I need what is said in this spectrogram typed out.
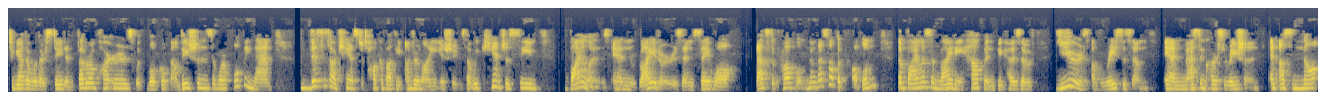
together with our state and federal partners, with local foundations, and we're hoping that this is our chance to talk about the underlying issues, that we can't just see violence and rioters and say, well, that's the problem. No, that's not the problem. The violence and rioting happened because of years of racism and mass incarceration and us not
